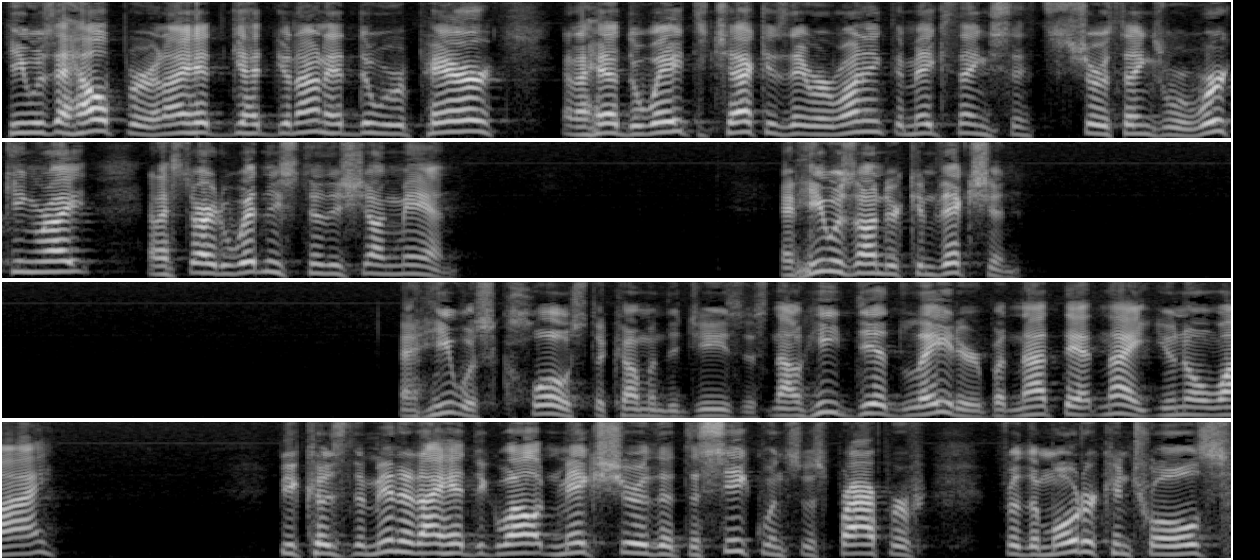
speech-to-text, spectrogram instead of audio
He was a helper, and I had, had get on, I had to do repair, and I had to wait to check as they were running to make things sure things were working right. And I started witnessing to this young man. And he was under conviction. And he was close to coming to Jesus. Now, he did later, but not that night. You know why? Because the minute I had to go out and make sure that the sequence was proper for the motor controls,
